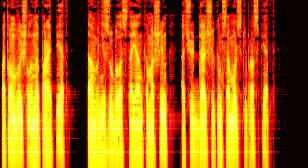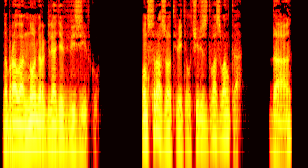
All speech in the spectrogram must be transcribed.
потом вышла на парапет, там внизу была стоянка машин, а чуть дальше Комсомольский проспект. Набрала номер, глядя в визитку. Он сразу ответил через два звонка. «Да».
